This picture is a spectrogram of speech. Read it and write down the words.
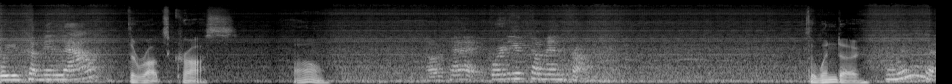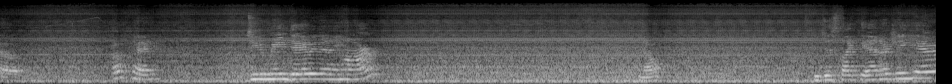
will you come in now? The rods cross. Oh. Okay. Where do you come in from? The window. The window. Okay. Do you mean David any harm? No. You just like the energy here?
